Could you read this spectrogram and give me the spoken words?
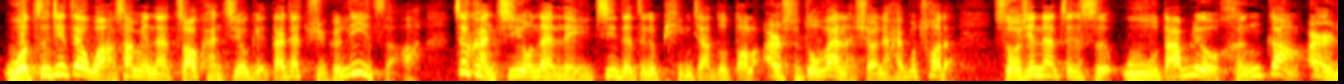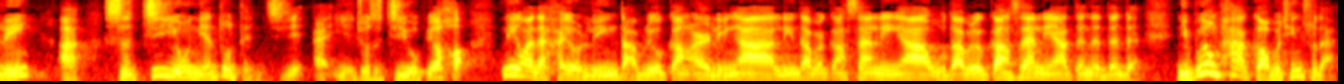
我直接在网上面呢找款机油给大家举个例子啊，这款机油呢累计的这个评价都到了二十多万了，销量还不错的。首先呢，这个是五 W 横杠二零啊，是机油年度等级，哎，也就是机油标号。另外呢，还有零 W 杠二零啊，零 W 杠三零啊，五 W 杠三零啊，等等等等。你不用怕搞不清楚的，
